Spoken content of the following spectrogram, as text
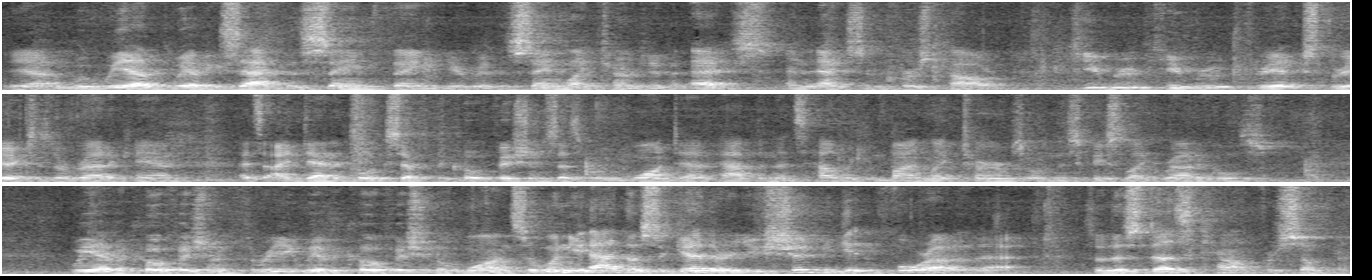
Yeah, we- we have, we have exactly the same thing here. We have the same like terms. We have an x and an x to the first power. Cube root, cube root, 3x, 3x is our radicand. That's identical except for the coefficients. That's what we want to have happen. That's how we combine like terms, or in this case, like radicals. We have a coefficient of 3, we have a coefficient of 1. So when you add those together, you should be getting 4 out of that. So this does count for something.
